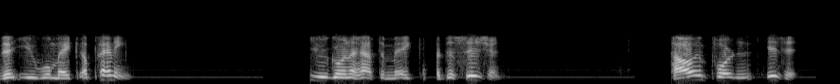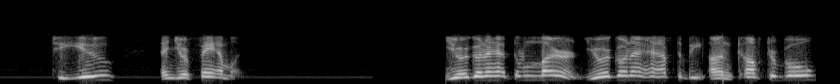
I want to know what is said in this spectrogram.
that you will make a penny. You're going to have to make a decision. How important is it to you and your family? You're going to have to learn. You're going to have to be uncomfortable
